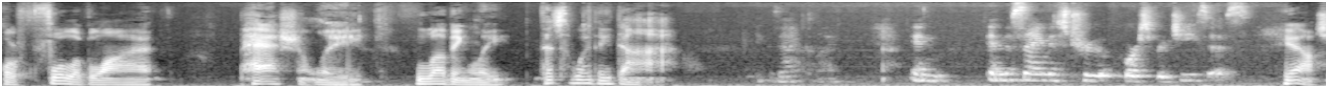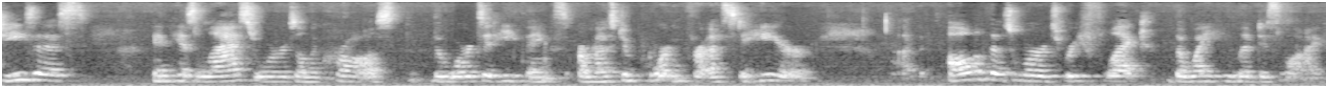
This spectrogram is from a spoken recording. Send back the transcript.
or full of life, passionately, lovingly, that's the way they die. Exactly. And and the same is true, of course, for Jesus. Yeah. Jesus, in his last words on the cross, the words that he thinks are most important for us to hear, all of those words reflect the way he lived his life,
